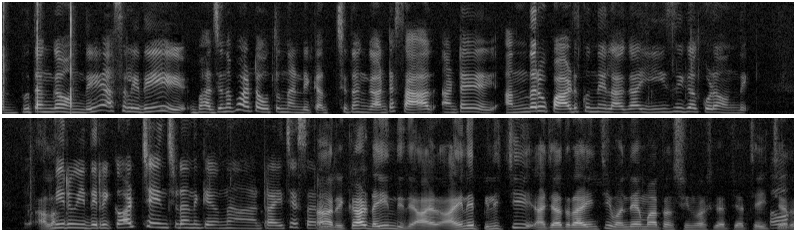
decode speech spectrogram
అద్భుతంగా ఉంది. అసలు ఇది భజన పాట అవుతుందండి ఖచ్చితంగా. అంటే సా అంటే అందరూ పాడుకునేలాగా ఈజీగా కూడా ఉంది. మీరు ఇది రికార్డ్ చేయించడానికి ఏమైనా ట్రై చేశారా? రికార్డ్ అయింది ఇది. ఆయ- ఆయనే పిలిచి ఆ చేత రాయించి వందే మాతం శ్రీనివాస్ గారి చేత చేయించారు.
